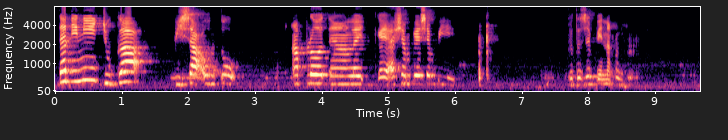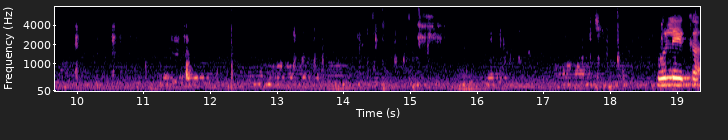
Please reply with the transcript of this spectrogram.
Dan ini juga bisa untuk upload yang kayak SMP SMP kata SMP enak nih boleh kak.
